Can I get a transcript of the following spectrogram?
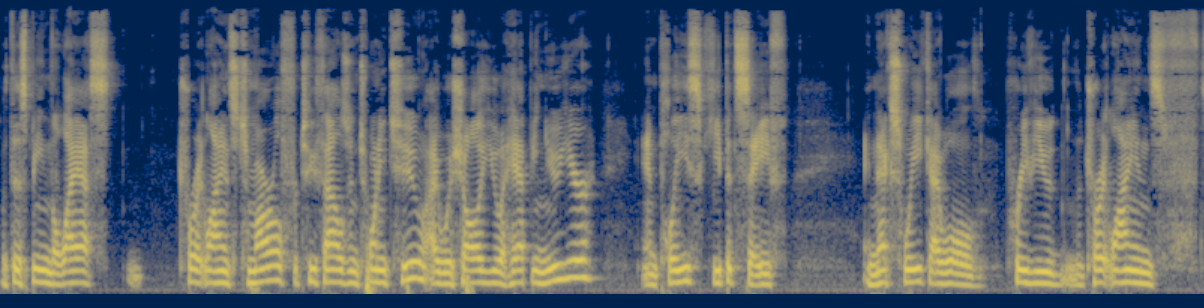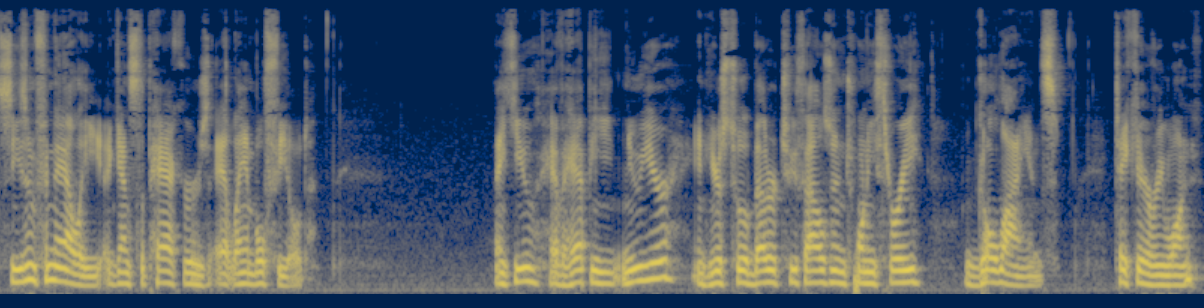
with this being the last Detroit Lions tomorrow for 2022, I wish all of you a happy new year and please keep it safe. And next week, I will preview the Detroit Lions season finale against the Packers at Lambeau Field. Thank you. Have a happy new year, and here's to a better 2023. Go Lions. Take care, everyone,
